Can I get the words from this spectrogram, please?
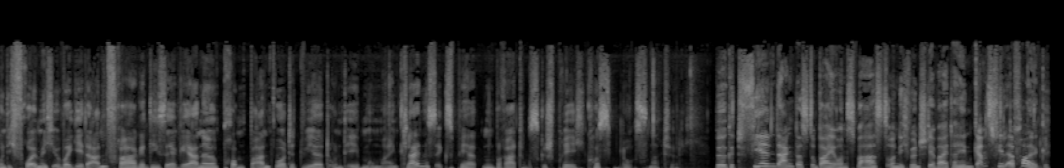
und ich freue mich über jede Anfrage, die sehr gerne prompt beantwortet wird und eben um ein kleines Expertenberatungsgespräch kostenlos natürlich. Birgit, vielen Dank, dass du bei uns warst und ich wünsche dir weiterhin ganz viel Erfolg.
